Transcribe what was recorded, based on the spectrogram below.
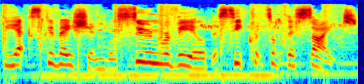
The excavation will soon reveal the secrets of this site.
